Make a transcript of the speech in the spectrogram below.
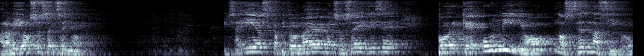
Maravilloso es el Señor. Isaías capítulo 9, verso 6 dice, porque un niño nos es nacido,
